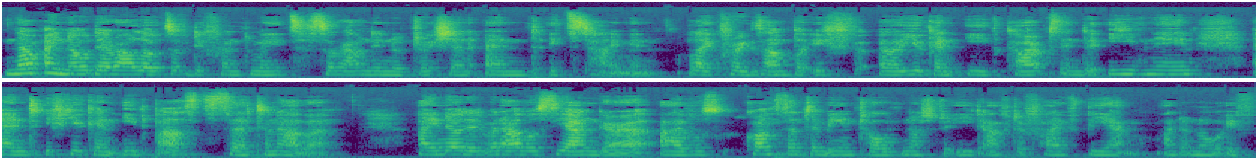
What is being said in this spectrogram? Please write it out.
Now I know there are loads of different myths surrounding nutrition and its timing. Like for example, if uh, you can eat carbs in the evening and if you can eat past certain hour. I know that when I was younger, I was constantly being told not to eat after 5 p.m. I don't know if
